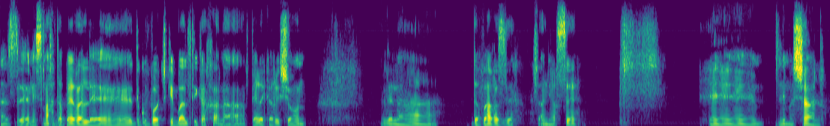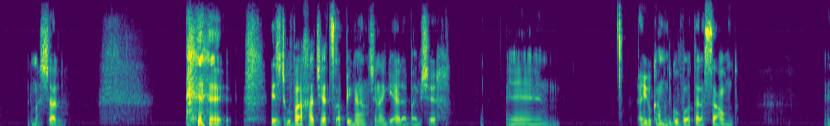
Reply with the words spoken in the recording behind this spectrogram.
אז uh, אני אשמח לדבר על uh, תגובות שקיבלתי ככה לפרק הראשון. ולדבר הזה שאני עושה. אה, למשל, למשל, יש תגובה אחת שיצרה פינה, שנגיע אליה בהמשך. אה, היו כמה תגובות על הסאונד. אה,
